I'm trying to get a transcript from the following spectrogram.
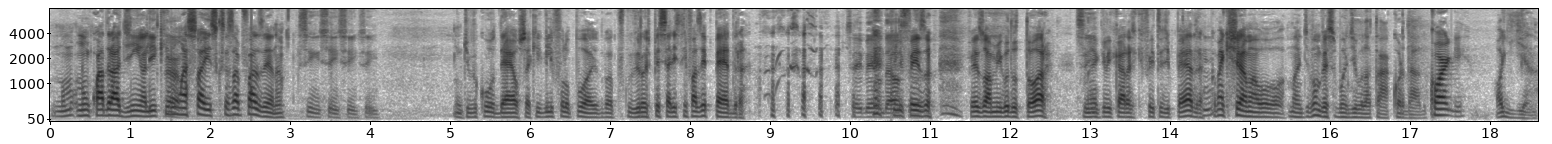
num, num quadradinho ali que É. não é só isso que você sabe fazer, né? Sim, sim, sim, sim. Eu tive com o Delcio aqui, que ele falou, pô, virou especialista em fazer pedra. Sei bem o Delcio. ele fez o, fez o amigo do Thor, Sim. né? Aquele cara que feito de pedra. Como é que chama o mandíbula? Vamos ver se o mandíbula tá acordado. Korg. Olha,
